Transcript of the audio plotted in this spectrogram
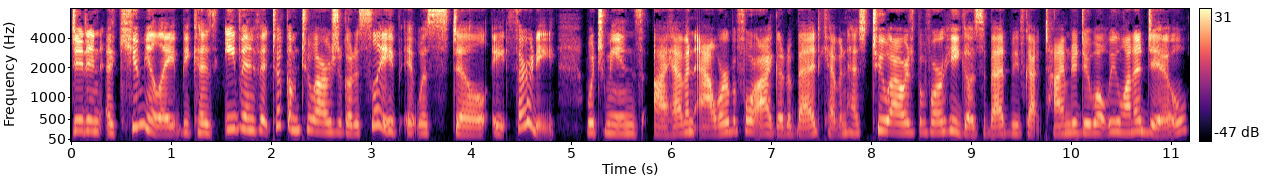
didn't accumulate because even if it took them 2 hours to go to sleep it was still 8:30 which means I have an hour before I go to bed. Kevin has 2 hours before he goes to bed. We've got time to do what we want to do.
